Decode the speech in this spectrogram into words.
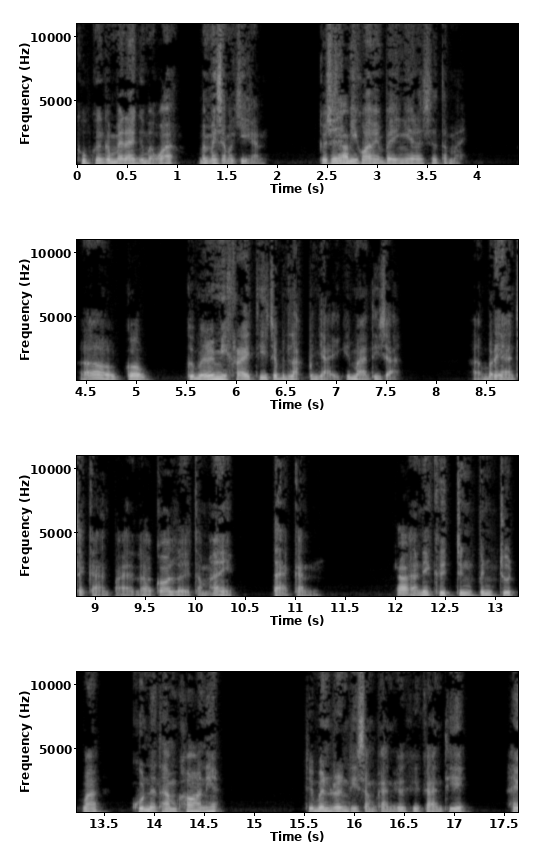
ควบคุมกันไม่ได้คือหมายว่า มันไม่สามัคคีกัน ก็จะมีความเห็นไปอย่างนี้แล้วจะทำไมเออก็คือมันไม่มีใครที่จะเป็นหลักเป็นใหญ่ขึ้นมาที่จะเอ่อ บริหารจัดการไป แล้วก็เลยทำให้แตกกันครับอันนี้คือจึงเป็นจุดว่าคุณธรรมข้อเนี้ยจะเป็นเรื่องที่สำคัญก็คือการที่ให้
